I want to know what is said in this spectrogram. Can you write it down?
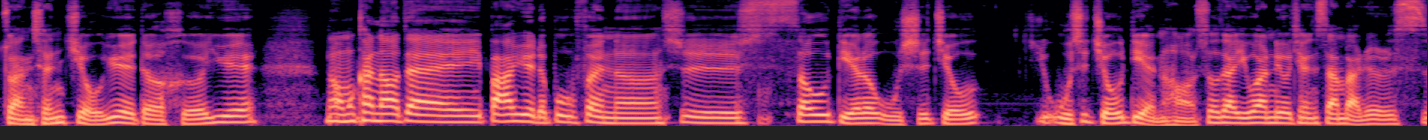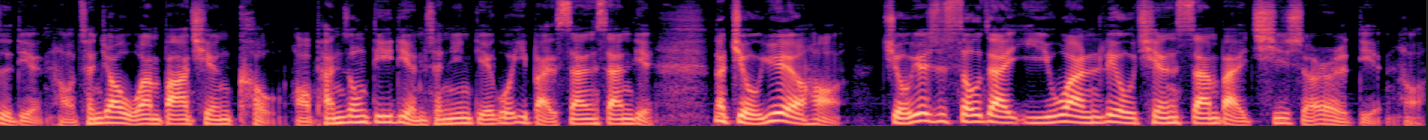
转成九月的合约。那我们看到，在八月的部分呢，是收跌了五十九五十九点哈，收在一万六千三百六十四点，好，成交五万八千口，好，盘中低点曾经跌过一百三十三点。那九月哈。九月是收在一万六千三百七十二点，哈，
